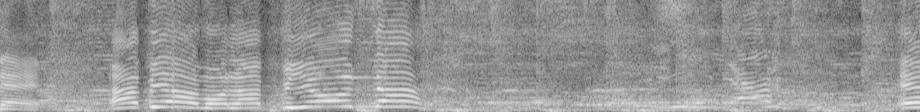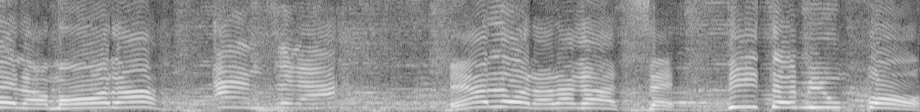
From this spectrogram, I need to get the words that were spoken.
Veline. Abbiamo la bionda e la mora. Angela, E allora ragazze, ditemi un po',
